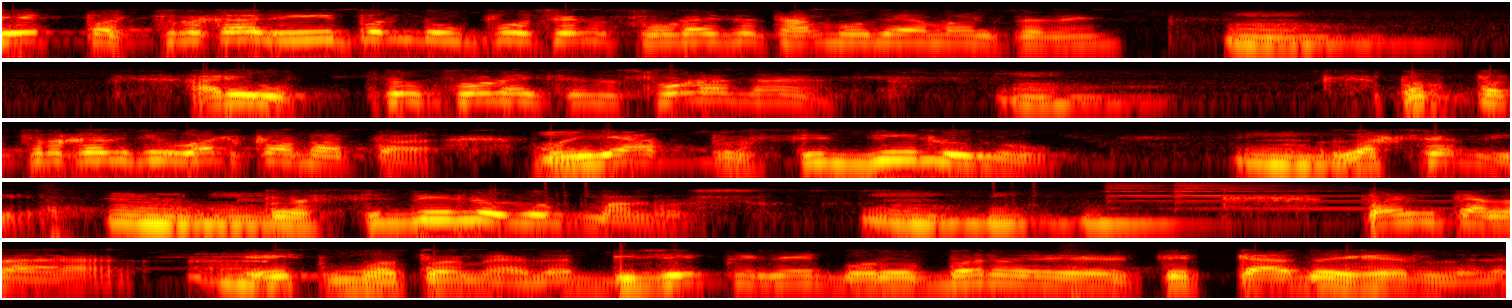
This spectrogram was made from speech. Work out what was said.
ते पत्रकार येईपर्यंत उपोषण सोडायचं थांबवलं या माणसाने. आणि उपोषण सोडायचं सोडा ना. पण पत्रकारांची वाट का पाहता? म्हणजे हा प्रसिद्धी लोलू हम्म. लक्षात घे. प्रसिद्धी लोलूप माणूस. पण त्याला एक महत्त्व मिळालं. बीजेपीने बरोबर ते त्याद हेरलं.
